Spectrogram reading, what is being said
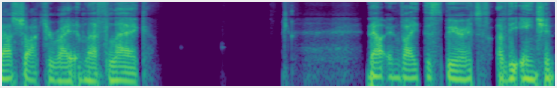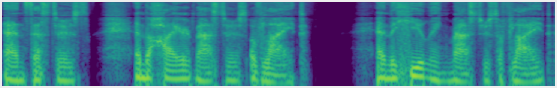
Now shock your right and left leg. Now invite the spirits of the ancient ancestors and the higher masters of light and the healing masters of light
